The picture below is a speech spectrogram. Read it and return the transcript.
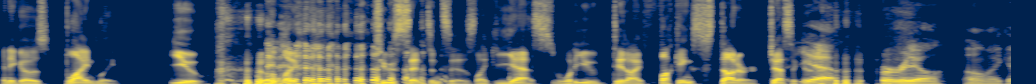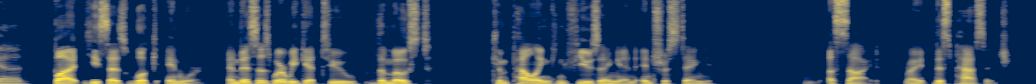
And he goes, blindly. You. like two sentences. Like, yes. What do you, did I fucking stutter, Jessica? Yeah. For real. Oh my God. But he says, look inward. And this is where we get to the most compelling, confusing, and interesting aside, right? This passage.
